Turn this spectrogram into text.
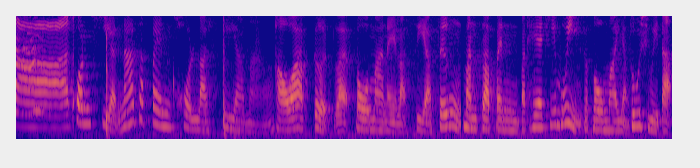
การ์ดคนเขียนน่าจะเป็นคนรัสเซียมั้งเขาอะเกิดและโตมาในรัสเซีย ซึ่งมันจะเป็นประเทศที่ผู้หญิงจะโตมาอย่างสู้ชีวิตอะ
